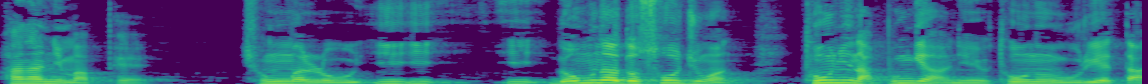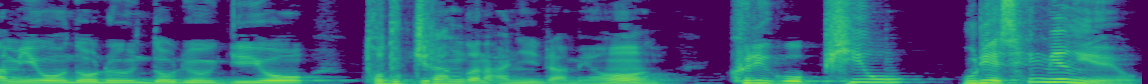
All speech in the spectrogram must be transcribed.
하나님 앞에 정말로 이, 이, 이, 너무나도 소중한 돈이 나쁜 게 아니에요. 돈은 우리의 땀이요 노력, 노력이요 도둑질한 건 아니라면 그리고 피요 우리의 생명이에요.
